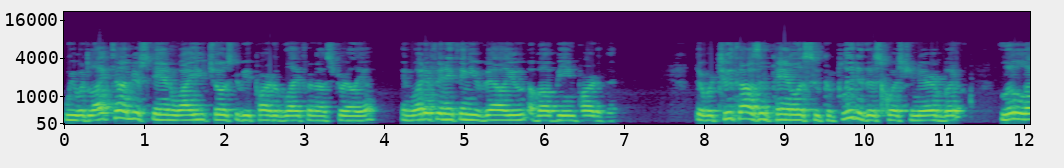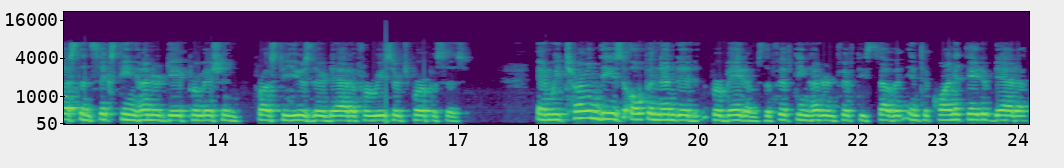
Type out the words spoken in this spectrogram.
we would like to understand why you chose to be part of life in Australia and what, if anything, you value about being part of it. There were 2,000 panelists who completed this questionnaire, but little less than 1,600 gave permission for us to use their data for research purposes. And we turned these open-ended verbatims, the 1,557, into quantitative data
